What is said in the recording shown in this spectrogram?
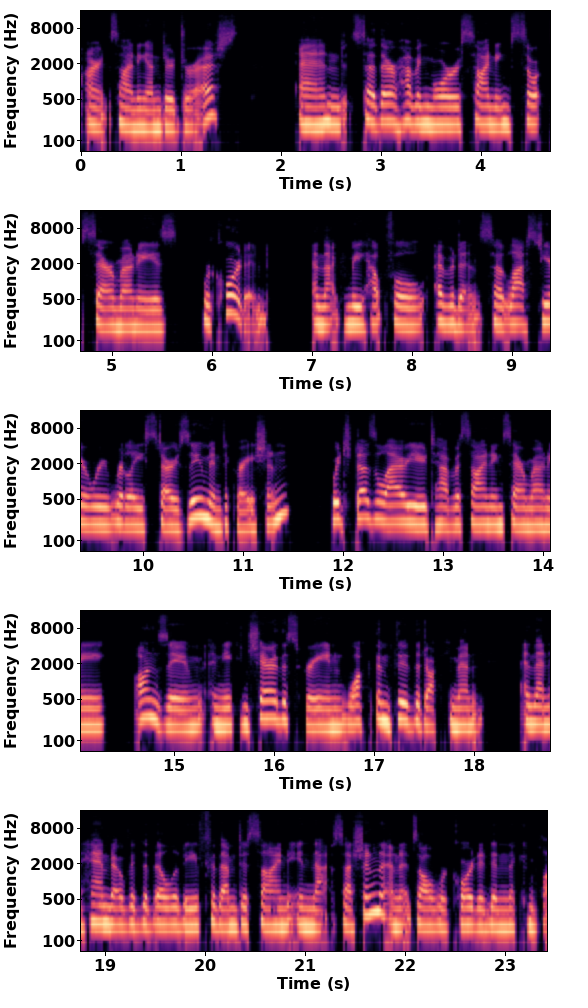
aren't signing under duress. And so they're having more signing so- ceremonies recorded and that can be helpful evidence. So last year we released our Zoom integration, which does allow you to have a signing ceremony on Zoom and you can share the screen, walk them through the document, and then hand over the ability for them to sign in that session. And it's all recorded in the compl-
